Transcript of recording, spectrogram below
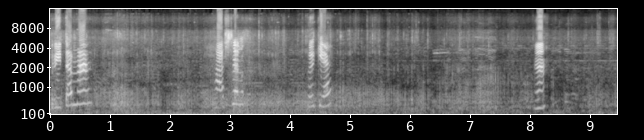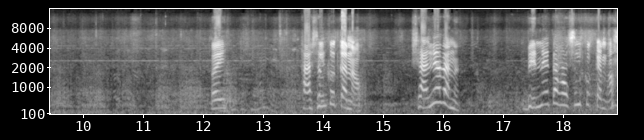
ಪ್ರೀತಮ್ಮ ಹಾಸ್ಟೆಲ್ ಹೋಗ್ಯಾ ಹಾಂ ಓಯ್ ಹಾಸ್ಟೆಲ್ಗೆ ಹೋಗ್ಕ ನಾವು ಶಾಲೆ ಅದಾನ ಬಿನ್ನೇತ ಹಾಸ್ಟೆಲ್ಗೆ ಹೋಗ್ಕ ನಾವು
